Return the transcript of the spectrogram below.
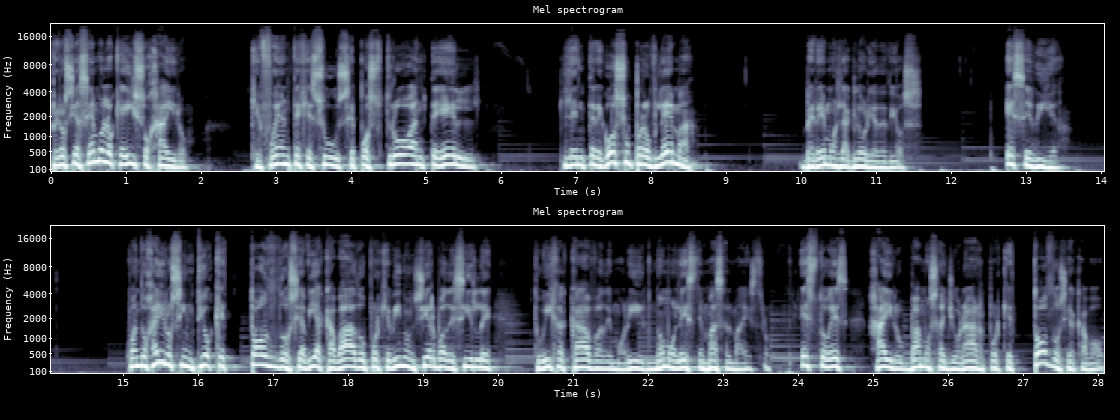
Pero si hacemos lo que hizo Jairo, que fue ante Jesús, se postró ante Él, le entregó su problema, veremos la gloria de Dios ese día, cuando Jairo sintió que todo se había acabado porque vino un siervo a decirle, tu hija acaba de morir, no molestes más al maestro. Esto es, Jairo, vamos a llorar porque todo se acabó.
